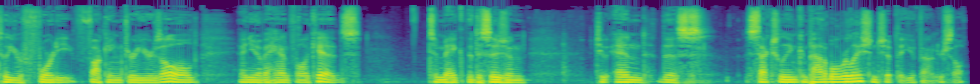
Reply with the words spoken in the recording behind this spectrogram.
till you're 40 fucking three years old and you have a handful of kids to make the decision to end this sexually incompatible relationship that you found yourself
